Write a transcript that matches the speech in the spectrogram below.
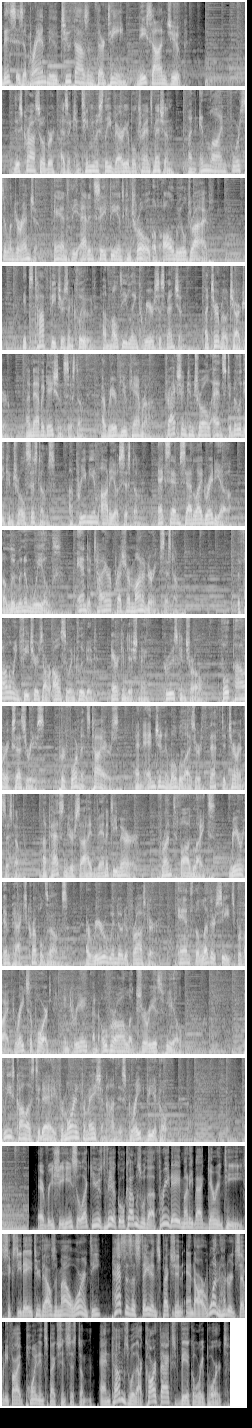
This is a brand new 2013 Nissan Juke. This crossover has a continuously variable transmission, an inline four-cylinder engine, and the added safety and control of all-wheel drive. Its top features include a multi-link rear suspension, a turbocharger, a navigation system, a rear-view camera, traction control and stability control systems, a premium audio system, XM satellite radio, aluminum wheels, and a tire pressure monitoring system. The following features are also included air conditioning, cruise control, full power accessories, performance tires, an engine immobilizer theft deterrent system, a passenger side vanity mirror, front fog lights, rear impact crumple zones, a rear window defroster, and the leather seats provide great support and create an overall luxurious feel. Please call us today for more information on this great vehicle. Every Sheehy Select used vehicle comes with a 3-day money-back guarantee, 60-day 2,000-mile warranty, passes a state inspection and our 175-point inspection system, and comes with a Carfax vehicle report.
